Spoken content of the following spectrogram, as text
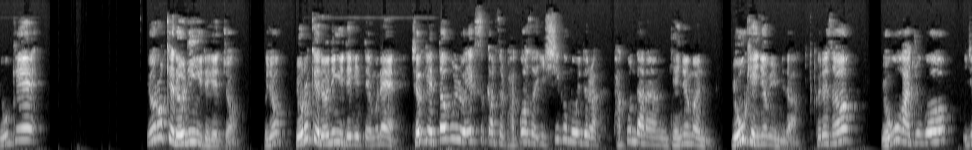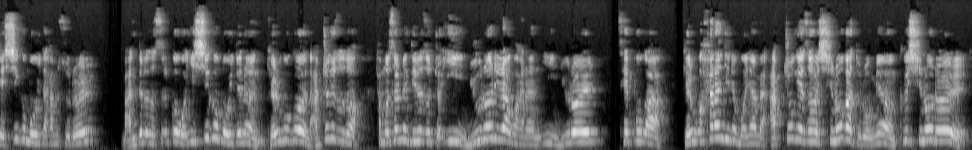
요게 요렇게 러닝이 되겠죠 그죠? 요렇게 러닝이 되기 때문에 저기에 wx 값을 바꿔서 이 시그모이드를 바꾼다는 개념은 요 개념입니다 그래서 요거 가지고 이제 시그모이드 함수를 만들어서 쓸 거고 이 시그모이드는 결국은 앞쪽에서도 한번 설명드렸었죠. 이 뉴럴이라고 하는 이 뉴럴 세포가 결국 하는 일은 뭐냐면 앞쪽에서 신호가 들어오면 그 신호를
